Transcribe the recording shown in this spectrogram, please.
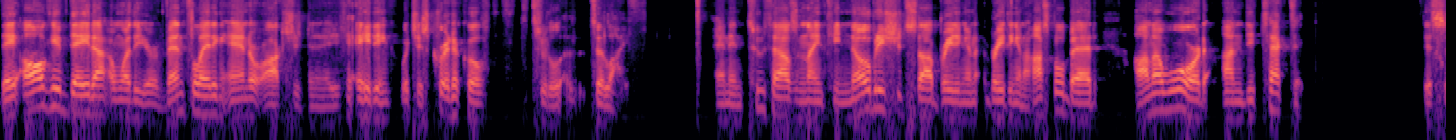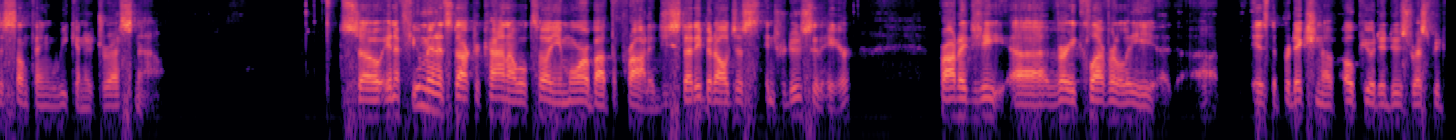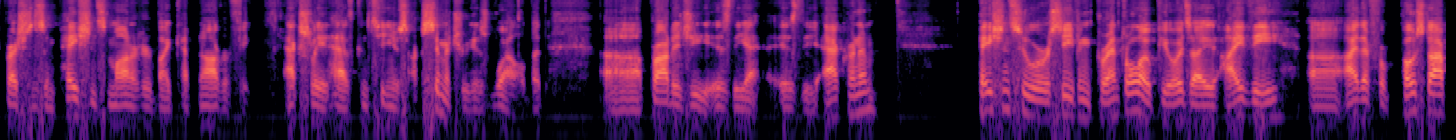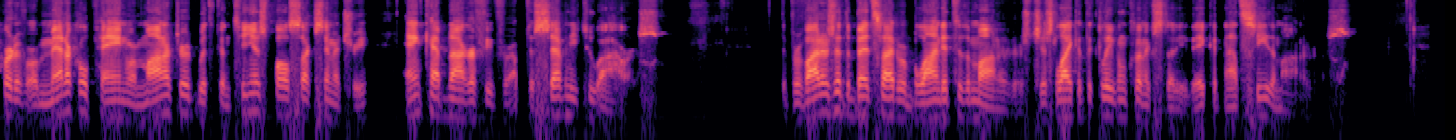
They all give data on whether you're ventilating and or oxygenating, which is critical to, to life. And in 2019, nobody should stop breathing in, breathing in a hospital bed on a ward undetected. This is something we can address now. So in a few minutes, Dr. Khanna will tell you more about the Prodigy study, but I'll just introduce it here. Prodigy uh, very cleverly is the prediction of opioid-induced respiratory depressions in patients monitored by capnography. Actually, it has continuous oximetry as well, but uh, Prodigy is the, is the acronym. Patients who were receiving parenteral opioids, IV, uh, either for postoperative or medical pain were monitored with continuous pulse oximetry and capnography for up to 72 hours. The providers at the bedside were blinded to the monitors, just like at the Cleveland Clinic study. They could not see the monitors.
